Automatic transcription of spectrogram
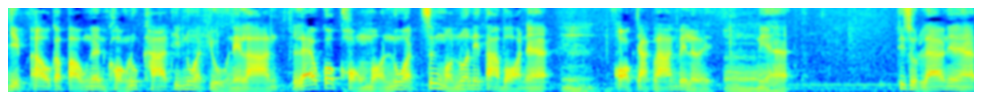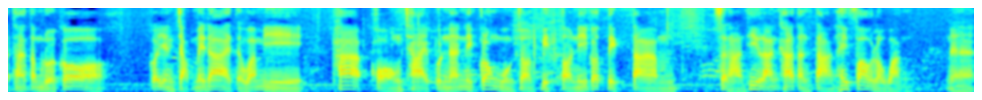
หยิบเอากระเป๋าเงินของลูกค้าที่นวดอยู่ในร้าน แล้วก็ของหมอนวด ซึ่งหมอนวดในตาบอดนะฮะอืมออกจากร้านไปเลยอืมเนี่ยฮะที่สุดแล้วเนี่ยนะฮะทางตำรวจก็ก็ยังจับไม่ได้ แต่ว่ามีภาพของชายคนนั้นในกล้องวงจรปิดตอนนี้ก็ติดตามสถานที่ร้านค้าต่างๆ ให้เฝ้าระวังนะฮะ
